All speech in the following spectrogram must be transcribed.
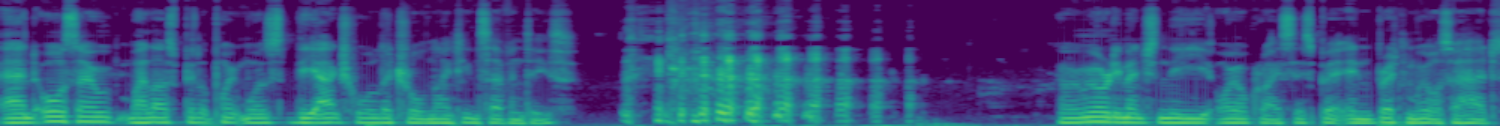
And also, my last bullet point was the actual literal 1970s. I mean, we already mentioned the oil crisis, but in Britain we also had,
